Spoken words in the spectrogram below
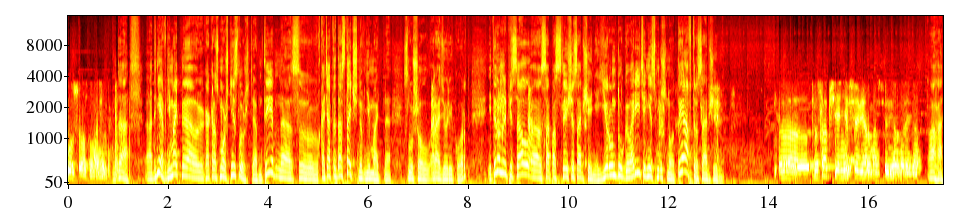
Слушаю вас внимательно. Да. А, да не, внимательно как раз можешь не слушать. А Ты, э, хотя ты достаточно внимательно слушал радиорекорд, и ты нам написал э, со- по- следующее сообщение. Ерунду говорите, не смешно. Ты автор сообщения. Э, По сообщению все верно, все верно, ребят. Ага.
